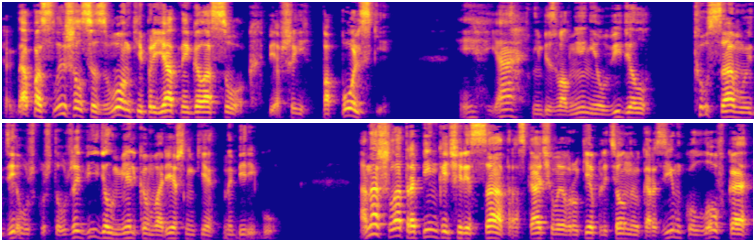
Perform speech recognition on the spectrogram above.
Когда послышался звонкий приятный голосок, певший по-польски, и я не без волнения увидел ту самую девушку, что уже видел мельком в орешнике на берегу. Она шла тропинкой через сад, раскачивая в руке плетеную корзинку, ловко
